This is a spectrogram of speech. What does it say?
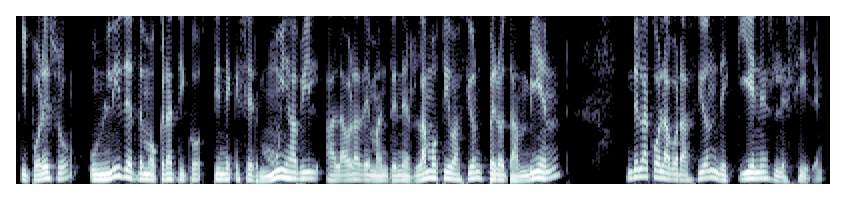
Y por eso, un líder democrático tiene que ser muy hábil a la hora de mantener la motivación, pero también de la colaboración de quienes le siguen.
